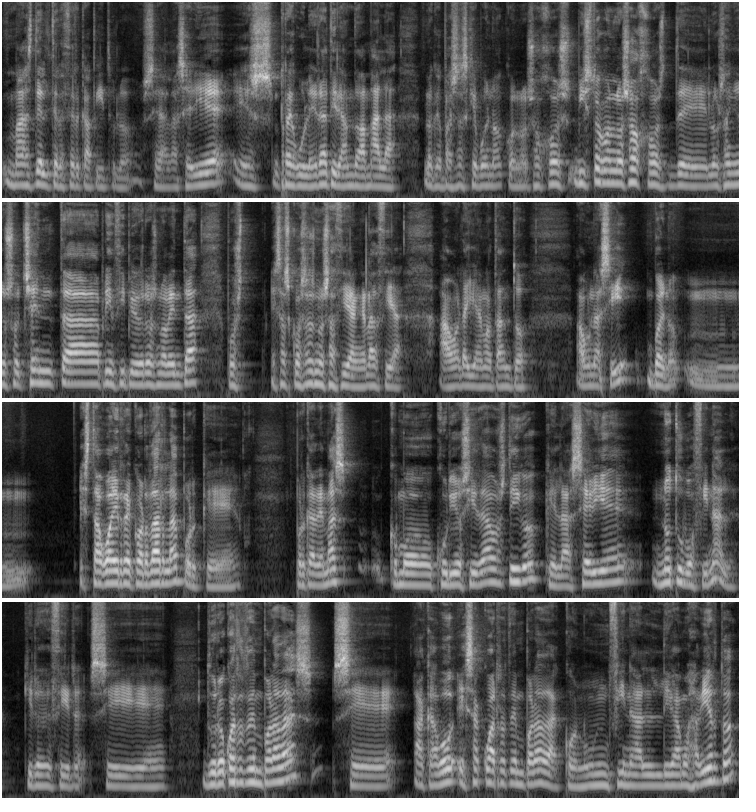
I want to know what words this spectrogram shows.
más del tercer capítulo. O sea, la serie es regulera tirando a mala. Lo que pasa es que, bueno, con los ojos, visto con los ojos de los años 80, principio de los 90, pues esas cosas nos hacían gracia. Ahora ya no tanto. Aún así, bueno, mmm, está guay recordarla porque, porque además, como curiosidad os digo que la serie no tuvo final. Quiero decir, si Duró cuatro temporadas, se acabó esa cuarta temporada con un final, digamos, abierto,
